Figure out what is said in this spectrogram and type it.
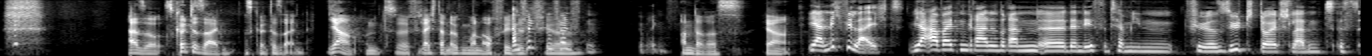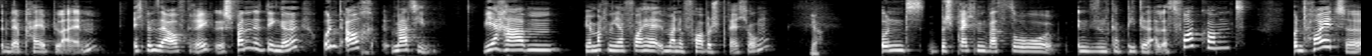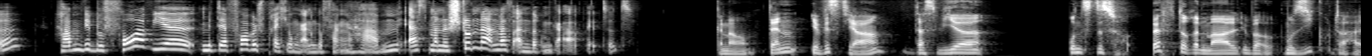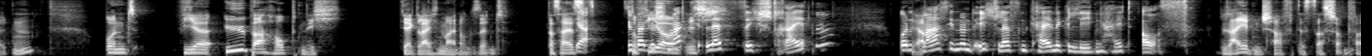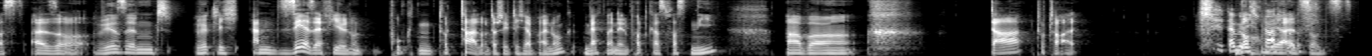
Also, es könnte sein. Es könnte sein. Ja, und äh, vielleicht dann irgendwann auch für, Am für 5.5. übrigens. anderes. Ja. Ja, nicht vielleicht. Wir arbeiten gerade dran. Äh, der nächste Termin für Süddeutschland ist in der Pipeline. Ich bin sehr aufgeregt. Spannende Dinge. Und auch, Martin, wir haben, wir machen ja vorher immer eine Vorbesprechung. Ja. Und besprechen, was so in diesem Kapitel alles vorkommt. Und heute haben wir, bevor wir mit der Vorbesprechung angefangen haben, erstmal eine Stunde an was anderem gearbeitet. Genau. Denn ihr wisst ja, dass wir uns des Öfteren mal über Musik unterhalten und wir überhaupt nicht der gleichen Meinung sind. Das heißt, Ja, Über Sophia Geschmack und ich. lässt sich streiten und Ja. Martin und ich lassen keine Gelegenheit aus. Leidenschaft ist das schon fast. Also wir sind wirklich an sehr, sehr vielen Un- Punkten total unterschiedlicher Meinung. Merkt man in den Podcast fast nie. aber da total. Da Noch mehr als sonst.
